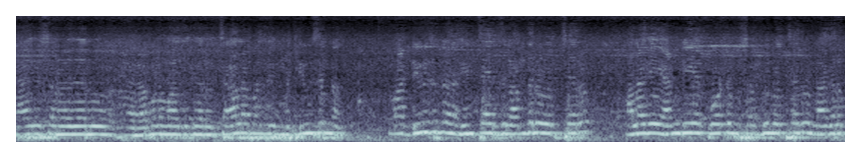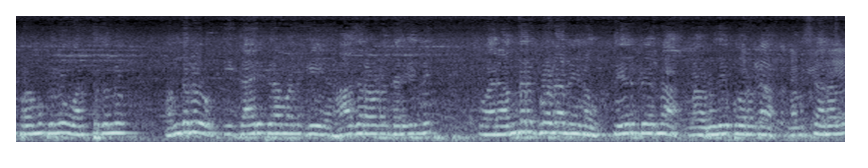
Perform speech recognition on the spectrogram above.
నాగేశ్వరరావు గారు రమణ మాధవ్ గారు చాలామంది డివిజన్ మా డివిజన్ ఇన్ఛార్జీలు అందరూ వచ్చారు. అలాగే ఎన్డీఏ కూటమి సభ్యులు వచ్చారు. నగర ప్రముఖులు వర్తకులు అందరూ ఈ కార్యక్రమానికి హాజరవడం జరిగింది. వారందరికి కూడా నేను పేరు పేరున నా హృదయపూర్వక నమస్కారాలు.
